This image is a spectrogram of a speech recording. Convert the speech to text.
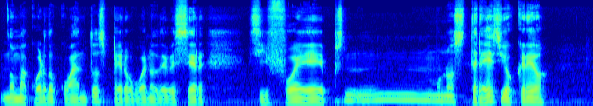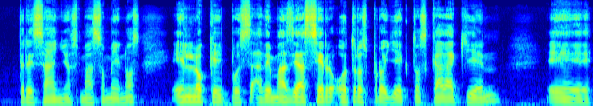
no me acuerdo cuántos, pero bueno, debe ser, si fue pues, mm, unos tres, yo creo. Tres años más o menos, en lo que pues además de hacer otros proyectos cada quien, eh,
